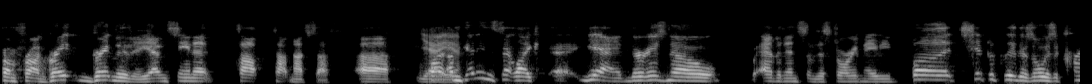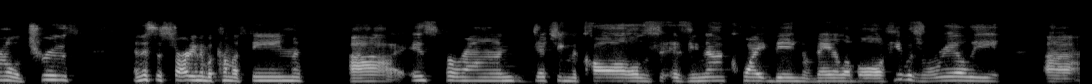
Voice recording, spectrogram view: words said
from Frog. Great, great movie. You haven't seen it? Top, top notch stuff. Uh, yeah, but yeah. I'm getting the sense like, uh, yeah, there is no evidence of the story, maybe, but typically there's always a kernel of truth, and this is starting to become a theme. Uh, is Ferran ditching the calls? Is he not quite being available? If he was really uh,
